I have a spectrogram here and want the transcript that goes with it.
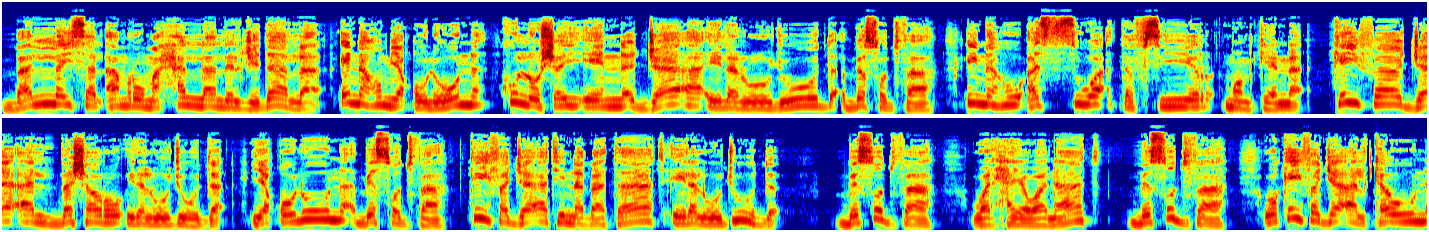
بل ليس الأمر محلا للجدال. إنهم يقولون كل شيء جاء إلى الوجود بصدفة. إنه أسوأ تفسير ممكن. كيف جاء البشر إلى الوجود؟ يقولون بالصدفة كيف جاءت النباتات إلى الوجود؟ بصدفة. والحيوانات بصدفة وكيف جاء الكون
